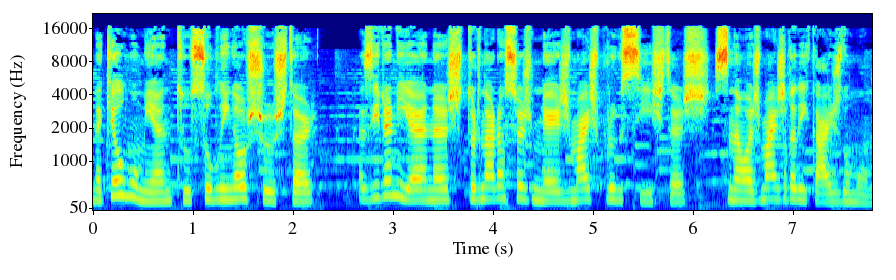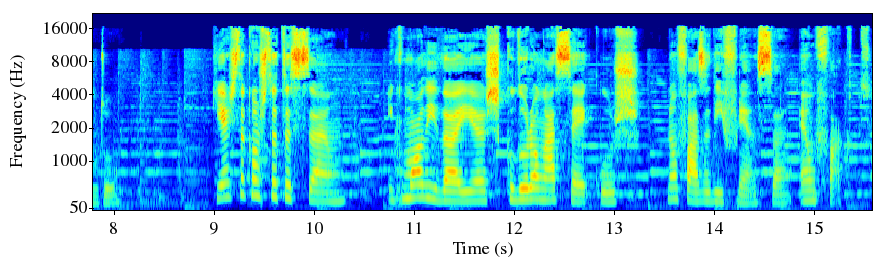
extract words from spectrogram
Naquele momento, sublinhou Schuster, as iranianas tornaram-se as mulheres mais progressistas, se não as mais radicais do mundo. Que esta constatação incomode ideias que duram há séculos não faz a diferença, é um facto.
